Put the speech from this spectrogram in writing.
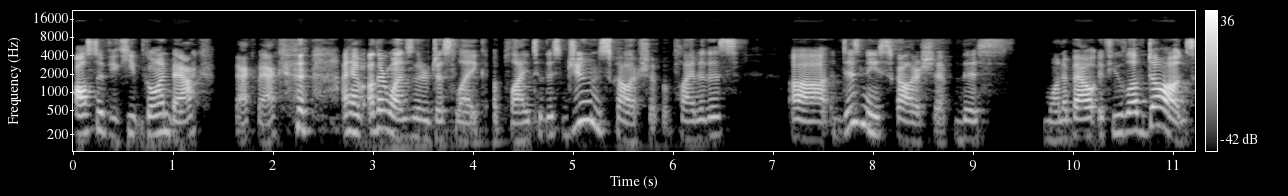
Also, if you keep going back, back, back, I have other ones that are just like apply to this June scholarship, apply to this uh, Disney scholarship, this one about if you love dogs.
